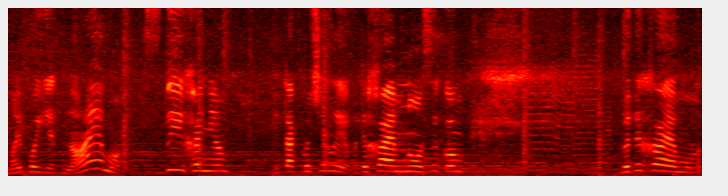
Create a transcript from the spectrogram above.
Ми поєднаємо з диханням. І так почали. Вдихаємо носиком. Видихаємо.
